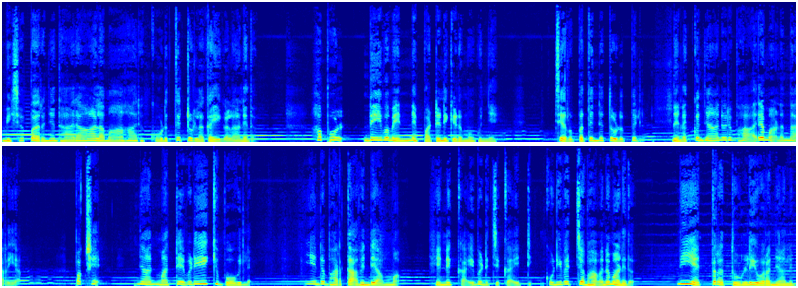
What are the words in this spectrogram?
വിശപ്പറിഞ്ഞ് ധാരാളം ആഹാരം കൊടുത്തിട്ടുള്ള കൈകളാണിത്. അപ്പോൾ ദൈവം എന്നെ പട്ടിണിക്കിടുമോ കുഞ്ഞെ? ചെറുപ്പത്തിന്റെ തുടുപ്പിൽ നിനക്ക് ഞാനൊരു ഭാരമാണെന്നറിയാം. പക്ഷെ ഞാൻ മറ്റെവിടേക്കും പോവില്ല. എന്റെ ഭർത്താവിന്റെ അമ്മ എന്നെ കൈപിടിച്ച് കയറ്റി കുടിവെച്ച ഭവനമാണിത്. നീ എത്ര തുള്ളി ഉറഞ്ഞാലും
